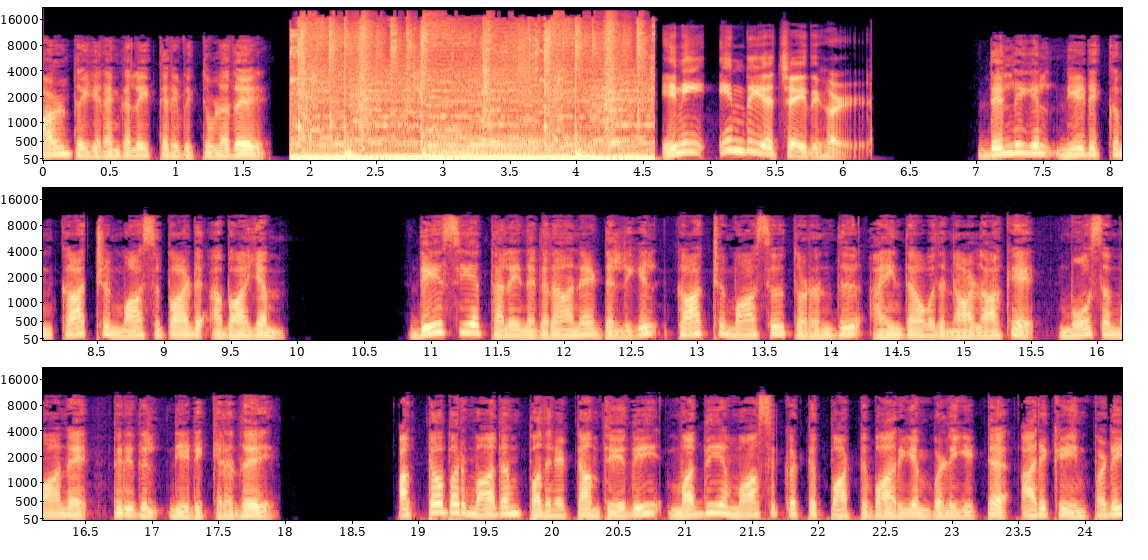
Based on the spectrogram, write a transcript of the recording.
ஆழ்ந்த இரங்கலை தெரிவித்துள்ளது. இனி இந்திய செய்திகள். டெல்லியில் நீடிக்கும் காற்று மாசுபாடு அபாயம் தேசிய தலைநகரான டெல்லியில் காற்று மாசு தொடர்ந்து ஐந்தாவது நாளாக மோசமான பிரிவில் நீடிக்கிறது. அக்டோபர் மாதம் பதினெட்டாம் தேதி மத்திய மாசு கட்டுப்பாட்டு வாரியம் வெளியிட்ட அறிக்கையின்படி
